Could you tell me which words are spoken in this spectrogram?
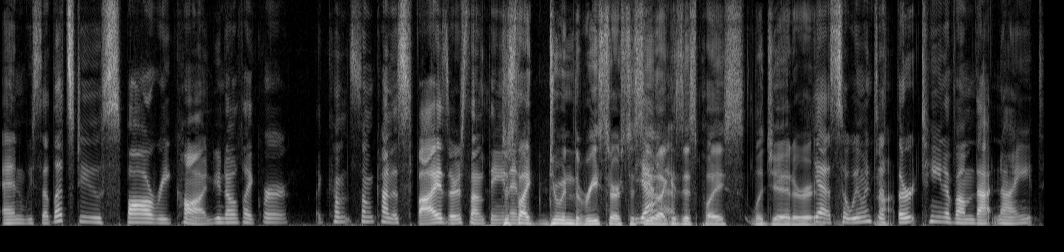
And we said, let's do spa recon, you know, like we're like some kind of spies or something. Just and, like doing the research to see like is this place legit or yeah. So we went not. to 13 of them that night,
